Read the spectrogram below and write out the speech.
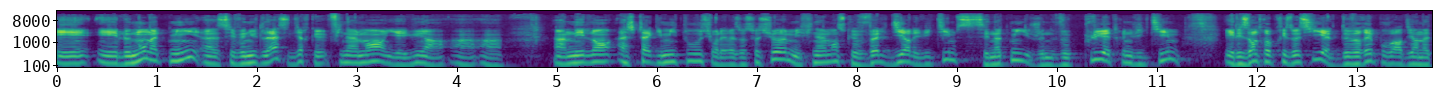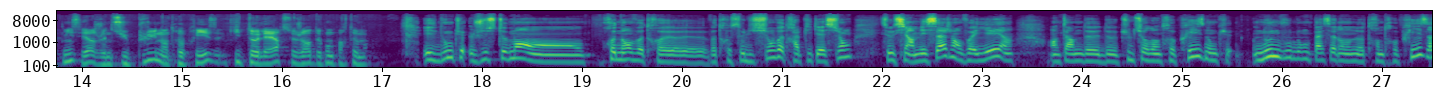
Et, et le non admis, euh, c'est venu de là, c'est-à-dire que finalement, il y a eu un, un élan hashtag MeToo sur les réseaux sociaux, mais finalement, ce que veulent dire les victimes, c'est not me. Je ne veux plus être une victime. Et les entreprises aussi, elles devraient pouvoir dire not me, c'est-à-dire je ne suis plus une entreprise qui tolère ce genre de comportement. Et donc, justement, en prenant votre, votre solution, votre application, c'est aussi un message envoyé hein, en termes de, culture d'entreprise. Donc, nous ne voulons pas ça dans notre entreprise.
